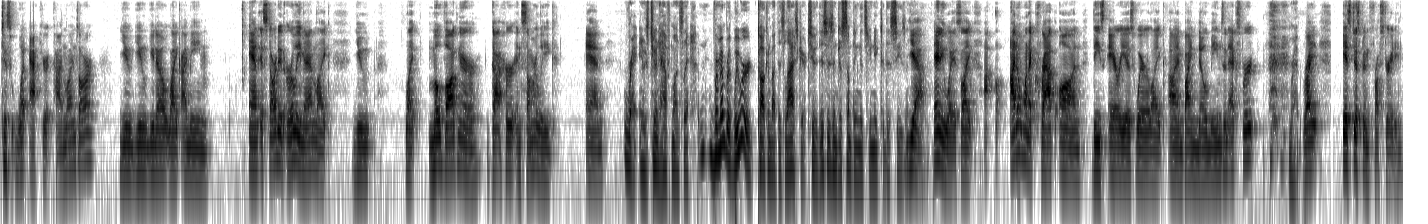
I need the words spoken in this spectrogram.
just what accurate timelines are. You you you know like i mean and it started early man like you like mo wagner got hurt in summer league and Right. It was two and a half months later. Remember, we were talking about this last year, too. This isn't just something that's unique to this season. yeah anyways like i, I don't want to crap on these areas where like i'm by no means an expert Right. right it's just been frustrating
